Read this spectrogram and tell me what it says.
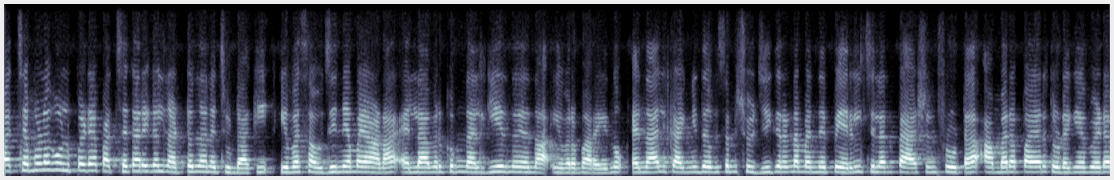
പച്ചമുളക് ഉൾപ്പെടെ പച്ചക്കറികൾ നട്ടു നനച്ചുണ്ടാക്കി. ഇവ സൗജന്യമായാണ് എല്ലാവർക്കും നൽകിയിരുന്നതെന്ന് ഇവർ പറയുന്നു. എന്നാൽ കഴിഞ്ഞ ദിവസം ശുചീകരണം എന്ന പേരിൽ ചിലർ പാഷൻ ഫ്രൂട്ട് അമരപ്പയർ തുടങ്ങിയവയുടെ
